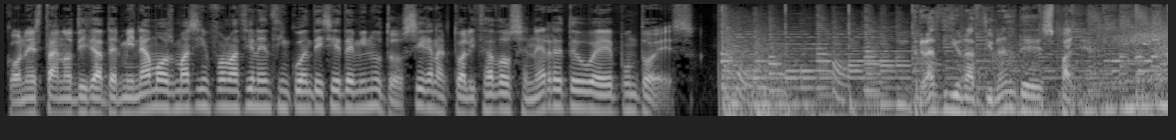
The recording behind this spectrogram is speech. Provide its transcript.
Con esta noticia terminamos. Más información en 57 minutos. Siguen actualizados en rtve.es. Radio Nacional de España. Thank you.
